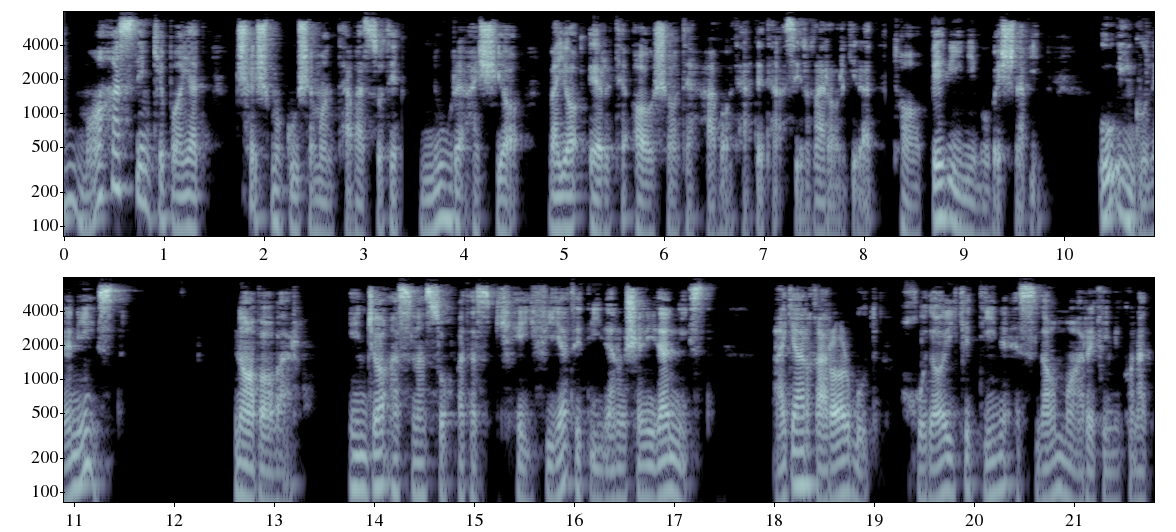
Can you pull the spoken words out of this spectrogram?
این ما هستیم که باید چشم و گوشمان توسط نور اشیا و یا ارتعاشات هوا تحت تأثیر قرار گیرد تا ببینیم و بشنویم. او اینگونه نیست. ناباور. اینجا اصلا صحبت از کیفیت دیدن و شنیدن نیست. اگر قرار بود خدایی که دین اسلام معرفی می کند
